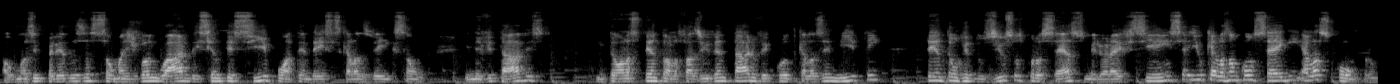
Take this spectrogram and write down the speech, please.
Algumas empresas são mais de vanguarda e se antecipam a tendências que elas veem que são inevitáveis. Então elas tentam, elas fazem o inventário, ver quanto que elas emitem, tentam reduzir os seus processos, melhorar a eficiência e o que elas não conseguem, elas compram.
